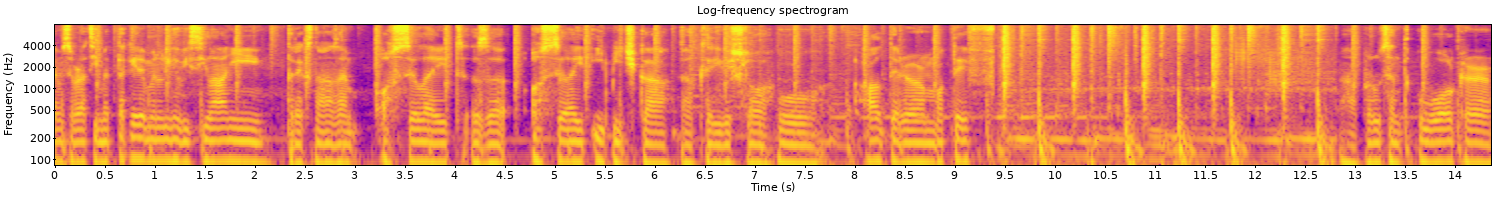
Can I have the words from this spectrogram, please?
Trackem se vracíme taky do minulého vysílání, track s názvem Oscillate z Oscillate EPčka, který vyšlo u Alterer Motive. Producent Walker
